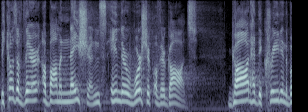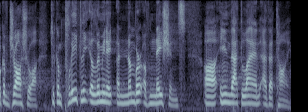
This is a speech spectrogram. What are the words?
because of their abominations in their worship of their gods. God had decreed in the book of Joshua to completely eliminate a number of nations uh, in that land at that time.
